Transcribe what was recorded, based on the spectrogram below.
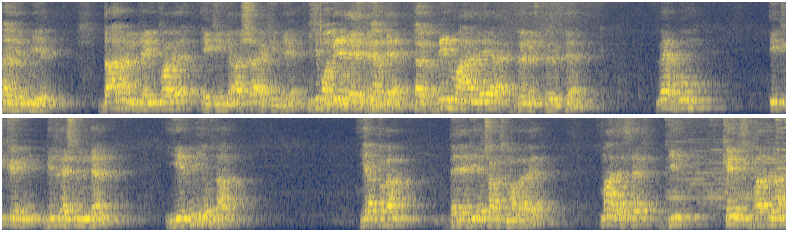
Evet. 20 yıl. Daha önce yukarı ikinci, aşağı ikinci. İki. Birleştirildi. Evet. Bir mahalleye dönüştürüldü. Ve bu iki köyün birleşiminden 20 yılda yapılan belediye çalışmaları maalesef bir köy sıfatına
